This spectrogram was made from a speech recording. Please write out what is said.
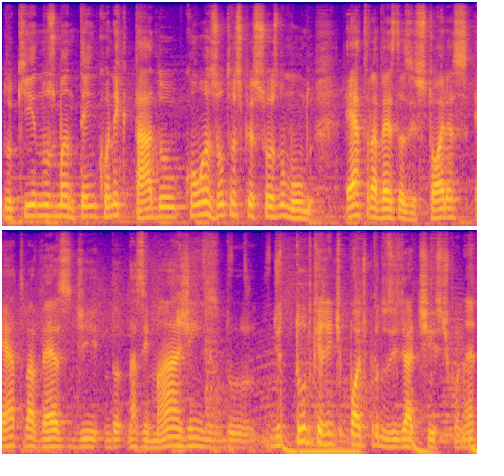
do que nos mantém conectado com as outras pessoas no mundo. É através das histórias, é através de, das imagens, do, de tudo que a gente pode produzir de artístico, né?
